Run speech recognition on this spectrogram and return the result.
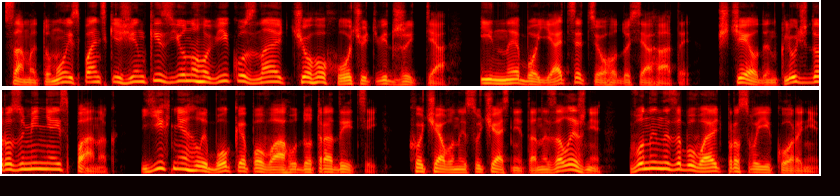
Саме тому іспанські жінки з юного віку знають, чого хочуть від життя, і не бояться цього досягати. Ще один ключ до розуміння іспанок їхня глибоке повагу до традицій. Хоча вони сучасні та незалежні, вони не забувають про свої корені.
